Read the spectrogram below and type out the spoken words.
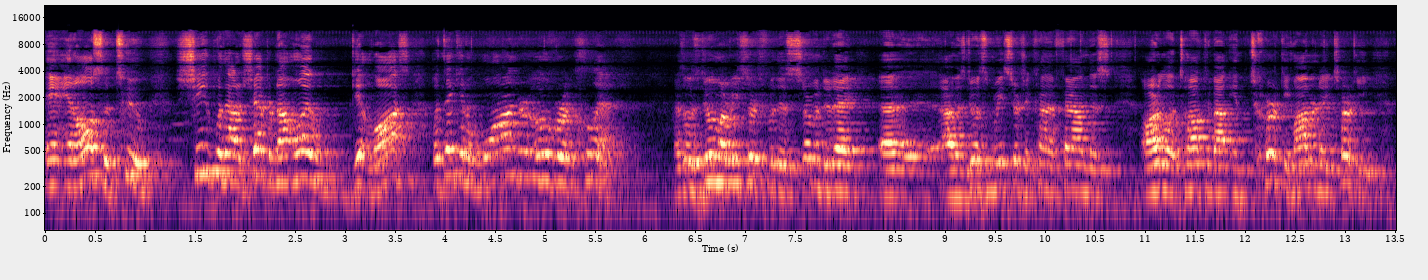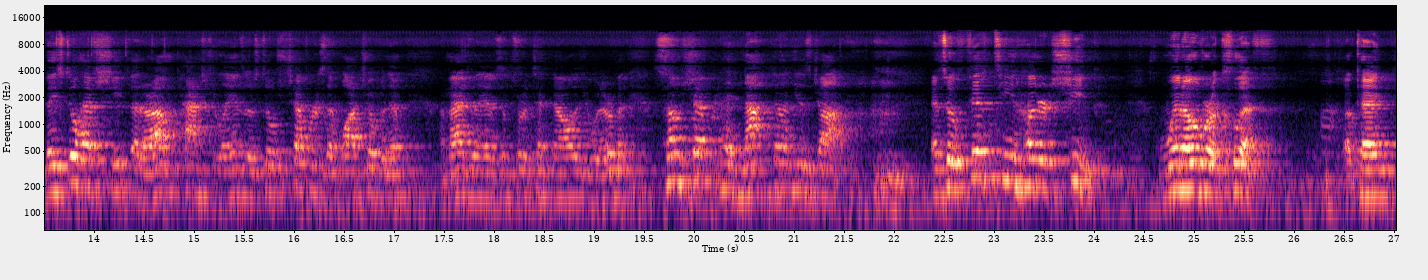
And, and, also, too, sheep without a shepherd not only get lost, but they can wander over a cliff. As I was doing my research for this sermon today, uh, I was doing some research and kind of found this article that talked about in Turkey, modern day Turkey, they still have sheep that are out in pasture lands. There's still shepherds that watch over them. Imagine they have some sort of technology or whatever, but some shepherd had not done his job. And so 1,500 sheep went over a cliff. Okay?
